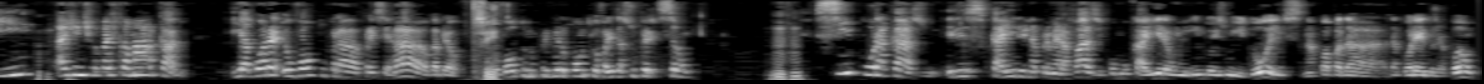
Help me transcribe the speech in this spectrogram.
e a gente vai ficar marcado. E agora eu volto para encerrar, Gabriel. Sim. Eu volto no primeiro ponto que eu falei da superstição. Uhum. Se por acaso eles caírem na primeira fase, como caíram em 2002 na Copa da, da Coreia e do Japão,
